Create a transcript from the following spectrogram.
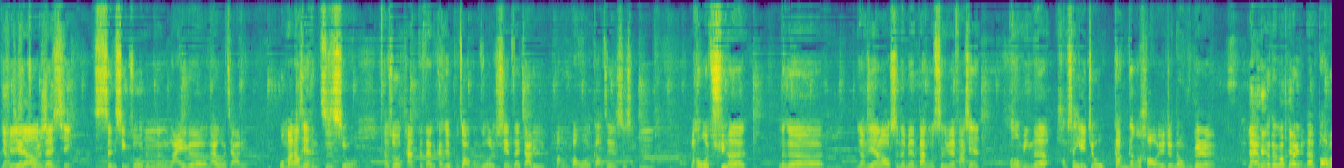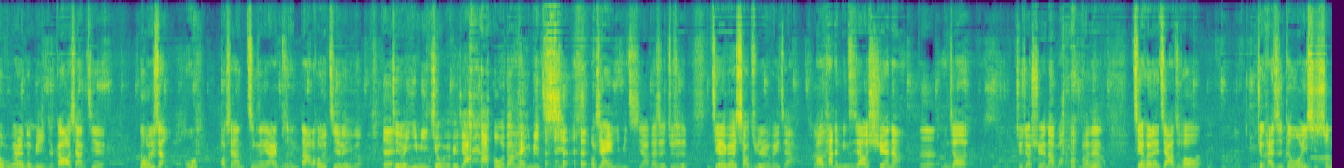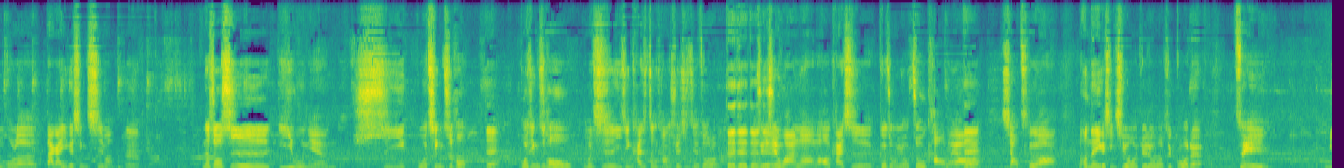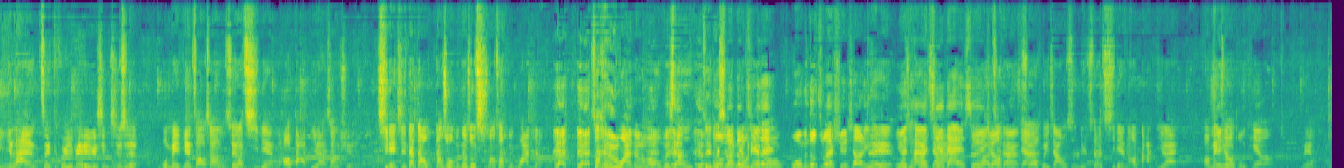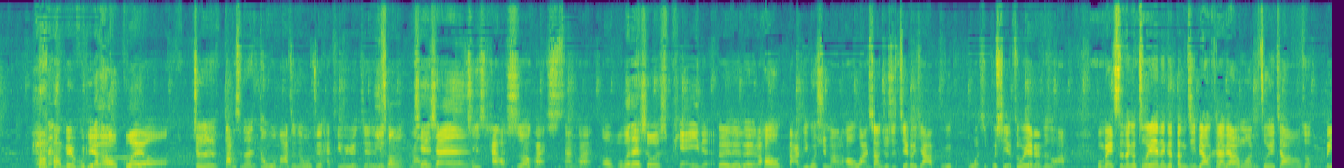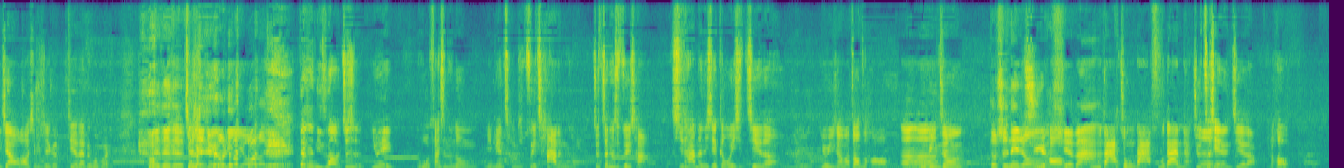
杨学校建主任在申请，申请说能不能来一个、来我家里。我妈当时也很支持我，她说她她干脆不找工作了，就先在家里帮帮我搞这件事情。嗯。然后我去了那个杨建老师那边办公室里面，发现报名的好像也就刚刚好，也就那五个人，来五个德国会，来报了五个人的名，就刚好想接。那我就想，哇，好像竞争压力不是很大，然后就接了一个，对。接了一米九的回家，我当时才一米七，我现在也一米七啊，但是就是接了个小巨人回家，然后他的名字叫薛娜，嗯。我们叫就叫薛娜吧，反正接回了家之后，就开始跟我一起生活了大概一个星期嘛。嗯，那时候是一五年十一国庆之后，对国庆之后我们其实已经开始正常学习节奏了嘛。对对对，军训完了，然后开始各种有周考了呀对，小测啊，然后那一个星期我觉得我是过的最糜烂、最颓废的一个星期，就是我每天早上睡到七点，然后打的来上学。七点其实，但当当时我们那时候起床算很晚的，算很晚的了嘛？我们当 最多我起到们都住在六点钟。我们都住在学校里，对，因为他要接待，所以就要回对我接待所以要家。回家。我是睡到七点，然后打的来，然后每学天都校补贴吗？没有，那 没有补贴那好了。贵哦！就是当时那，那我妈真的我觉得还挺有远见的。就是你从让我前山其实还好，十二块、十三块。哦，不过那时候是便宜的。对对对，然后打的过去嘛，然后晚上就是接回家。不是我是不写作业的那种啊，我每次那个作业那个登记表、课代表问我你作业交了吗，我说没交，然后下面写个接待德国贵。对对对，反正就有理由了，对不对？但是你知道，就是因为我算是那种里面成绩最差的那种，就真的是最差。其他的那些跟我一起接的，有印象吗？赵子豪、嗯吴明正、都是那种徐宇豪、学霸，武大、中大、复旦的，就这些人接的。然后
